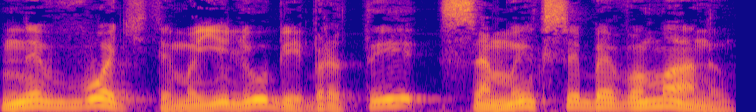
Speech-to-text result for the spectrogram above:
Не вводьте, мої любі брати, самих себе в оману.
